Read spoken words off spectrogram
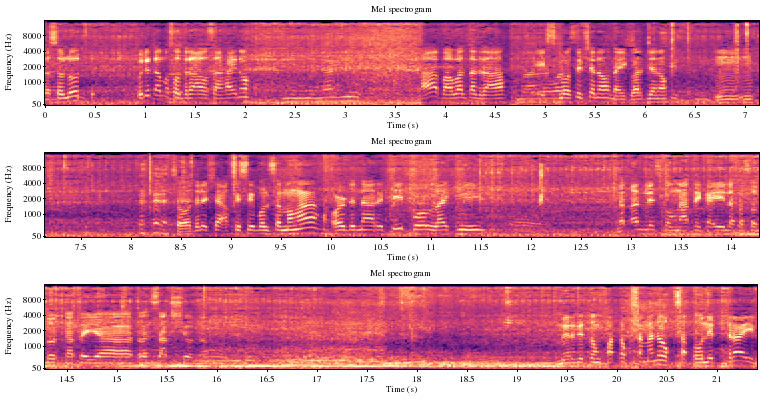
Sa sulod. Pwede ta mo sa hay no. Leonardo. Ah, bawal ta dra. Explosive siya no, naigwardya no. Mm. So dili siya accessible sa mga ordinary people like me. Not unless kung natin kaila sa sulod natin uh, transaction no. Meron itong patok sa manok sa Tulip Drive.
